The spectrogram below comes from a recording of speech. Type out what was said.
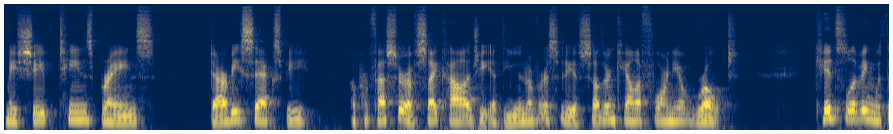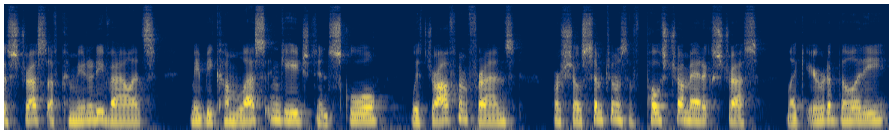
May Shape Teens' Brains, Darby Saxbe, a professor of psychology at the University of Southern California, wrote Kids living with the stress of community violence may become less engaged in school, withdraw from friends, or show symptoms of post traumatic stress like irritability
